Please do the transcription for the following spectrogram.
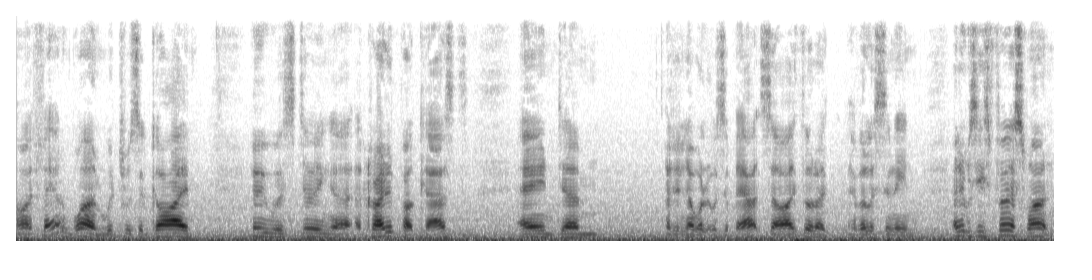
I found one which was a guy who was doing a, a creative podcast, and um, I didn't know what it was about, so I thought I'd have a listen in, and it was his first one,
